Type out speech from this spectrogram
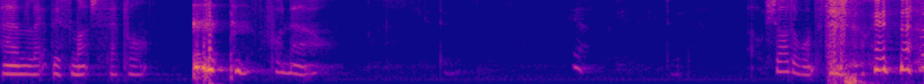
And let this much settle for now. Yeah. Oh, Sharda wants to do it now.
